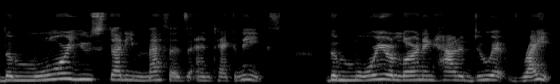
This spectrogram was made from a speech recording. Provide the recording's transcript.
The more you study methods and techniques, the more you're learning how to do it right.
